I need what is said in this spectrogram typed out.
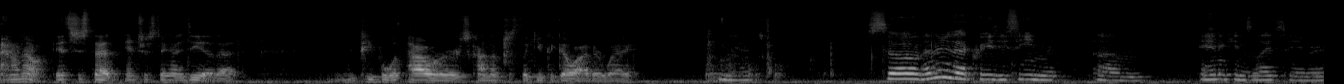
I don't know. It's just that interesting idea that the people with power is kind of just like you could go either way. I Yeah. That was cool. So then there's that crazy scene with um, Anakin's lightsaber.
